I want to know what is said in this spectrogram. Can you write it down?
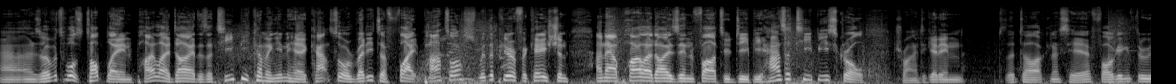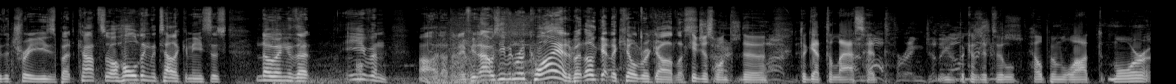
as over towards top lane, Pylai Die, there's a TP coming in here. Katsaw ready to fight Patos with the Purification, and now Pylai Die is in far too deep. He has a TP scroll, trying to get in the darkness here, fogging through the trees, but Katsuo holding the telekinesis, knowing that even... Oh, I don't know if that was even required, but they'll get the kill regardless. He just wanted to, to get the last hit because it will help him a lot more.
